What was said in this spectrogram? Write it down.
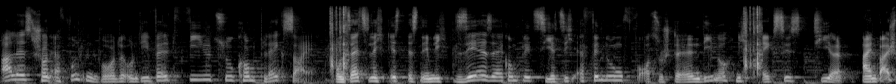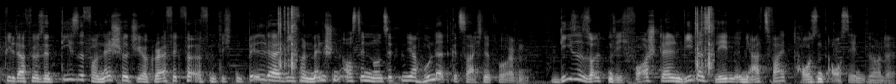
alles schon erfunden wurde und die Welt viel zu komplex sei. Grundsätzlich ist es nämlich sehr, sehr kompliziert, sich Erfindungen vorzustellen, die noch nicht existieren. Ein Beispiel dafür sind diese von National Geographic veröffentlichten Bilder, die von Menschen aus dem 19. Jahrhundert gezeichnet wurden. Diese sollten sich vorstellen, wie das Leben im Jahr 2000 aussehen würde.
